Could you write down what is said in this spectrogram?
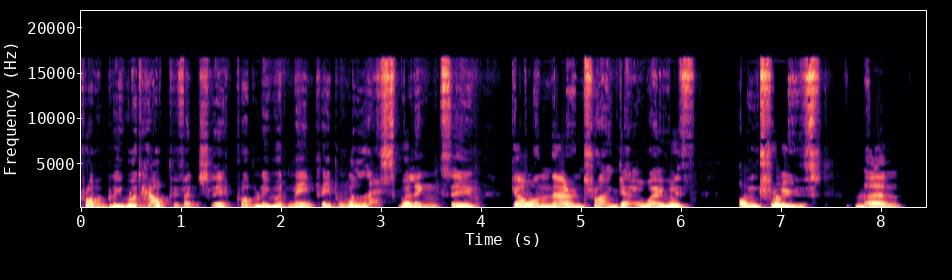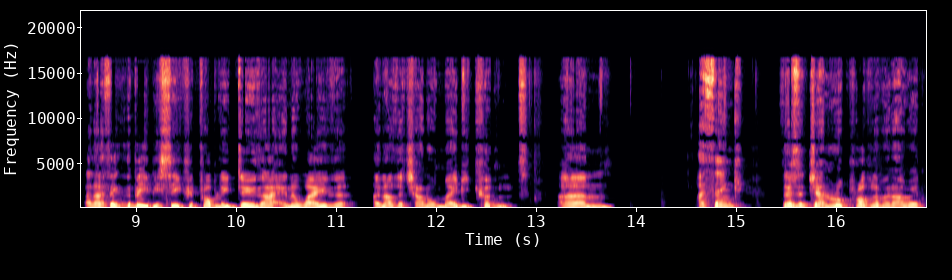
probably would help eventually. It probably would mean people were less willing to go on there and try and get away with untruths. Mm. Um, and I think the BBC could probably do that in a way that another channel maybe couldn't. Um, I think there's a general problem, and I would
